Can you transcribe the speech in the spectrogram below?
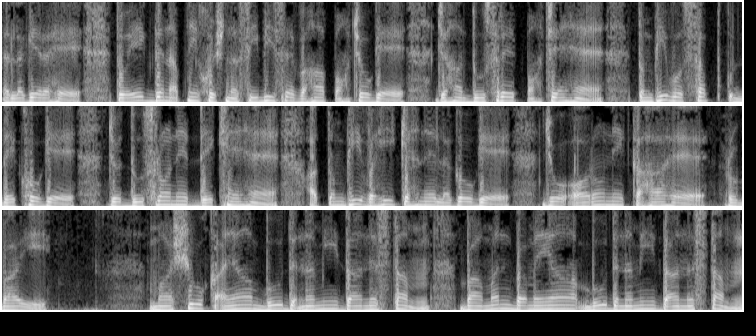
لگے رہے، تو ایک دن اپنی خوش نصیبی سے وہاں پہنچو گے، جہاں دوسرے پہنچے ہیں۔ تم بھی وہ سب دیکھو گے جو دوسروں نے دیکھے ہیں، اور تم بھی وہی کہنے لگو گے جو اوروں نے کہا ہے۔ ربائی معشوق ایاں بود نمی دانستم بامن بمیاں بود نمی دانستم.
